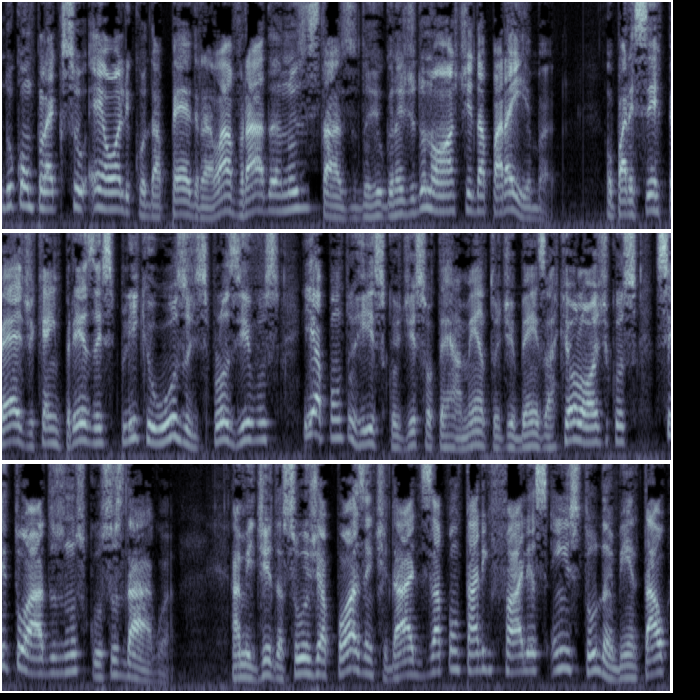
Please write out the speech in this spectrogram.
do complexo eólico da Pedra Lavrada nos estados do Rio Grande do Norte e da Paraíba. O parecer pede que a empresa explique o uso de explosivos e aponta o risco de soterramento de bens arqueológicos situados nos cursos d'água. A medida surge após entidades apontarem falhas em estudo ambiental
